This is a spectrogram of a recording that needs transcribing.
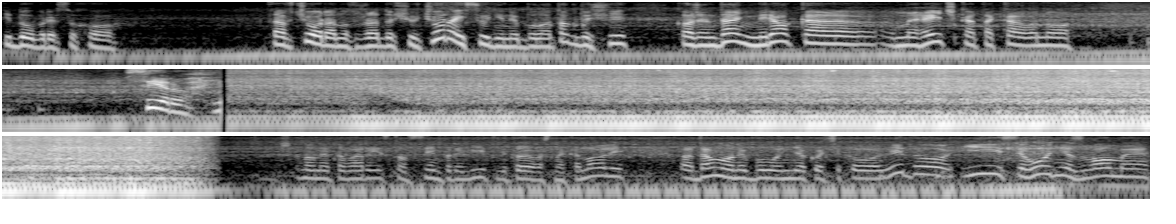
і добре суха. Та вчора, ну вже дощу вчора і сьогодні не було, так дощі кожен день, міряка, мегичка, така воно сиро. Товариство, всім привіт! Вітаю вас на каналі. Е, Давно не було ніякого цікавого відео. І сьогодні з вами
